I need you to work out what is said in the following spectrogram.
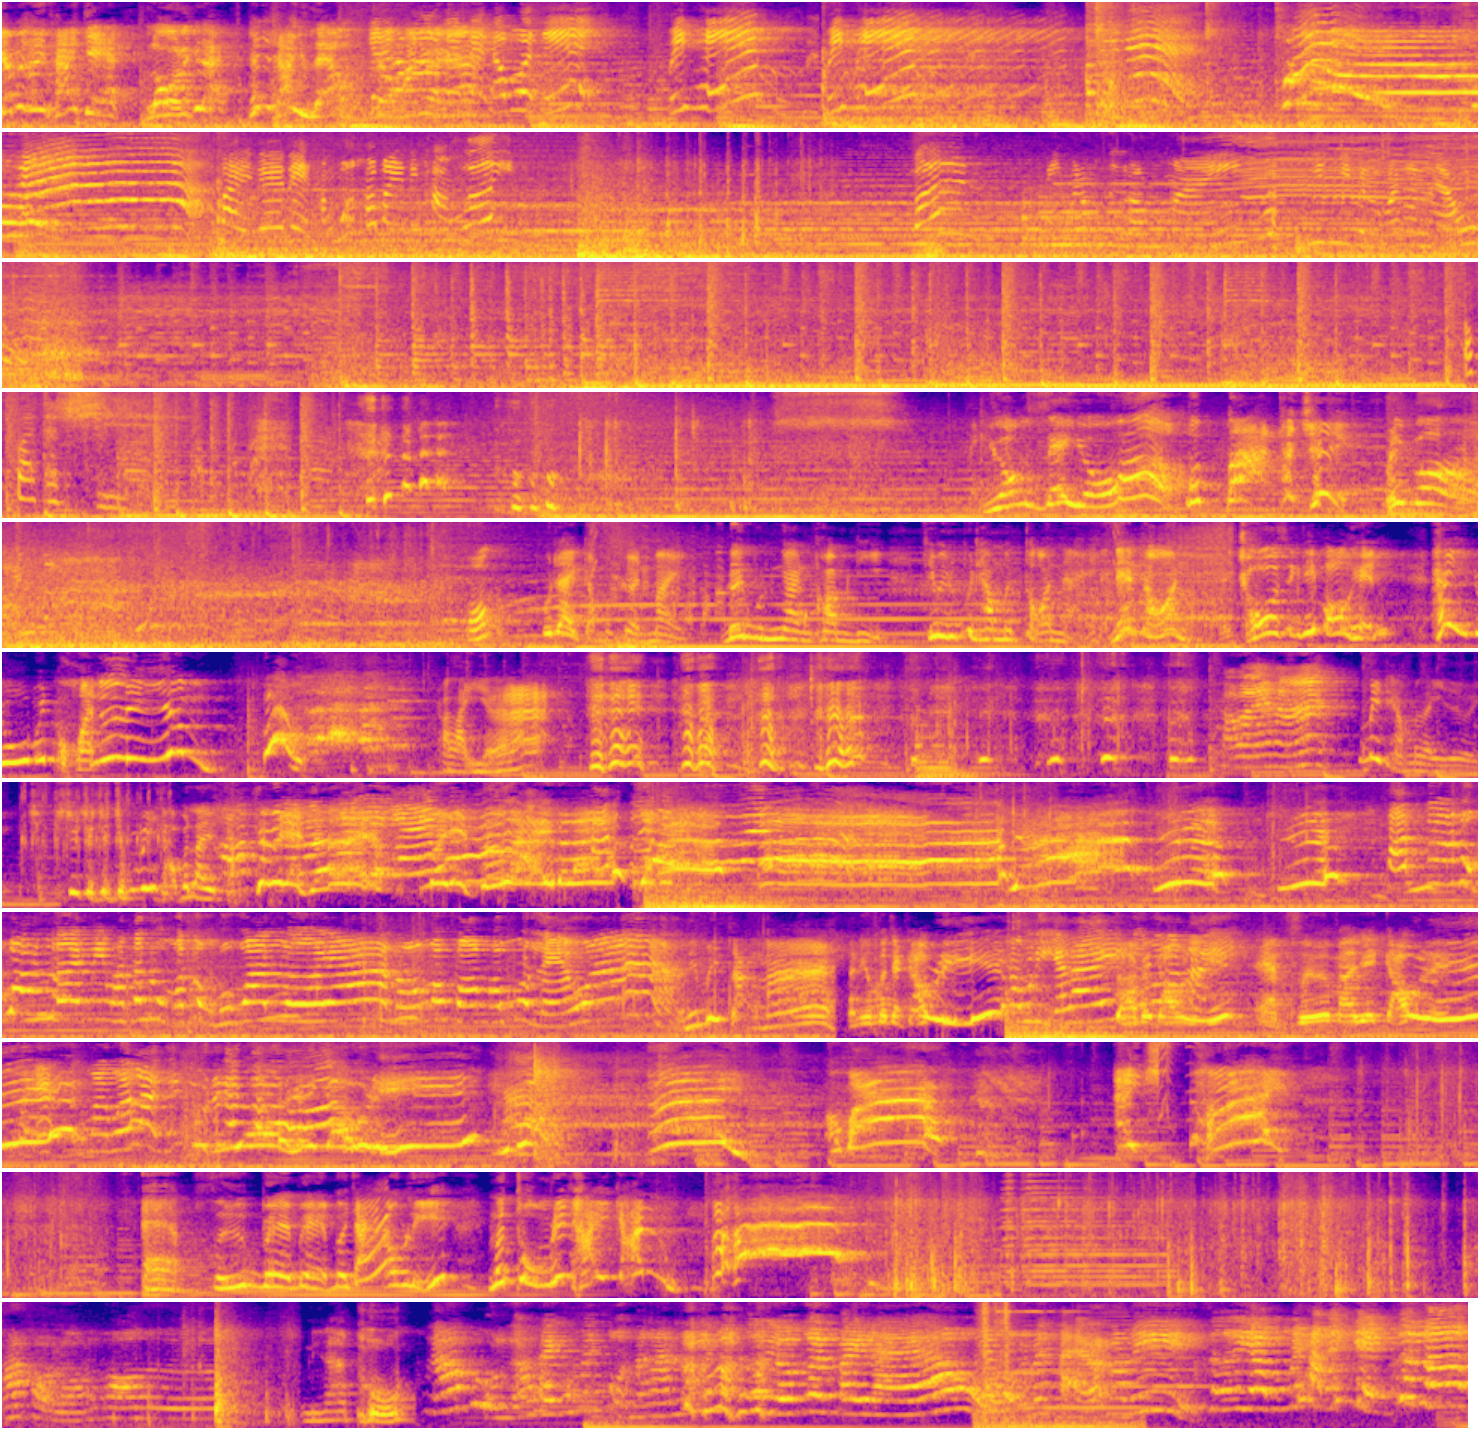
ฉันไม่เคยแพ้แกรอเลยก็ได้ฉันจะชนะอยู่แล้วแกจะต้มาองด้วยเอานะเด็กทั้ง เซโยปุ๊บป้าทัชชิริบอนผมผู้ได้กลับมาเกิดใหม่ ด้วยบุญงานความดีที่ไม่รู้ไปทำมาตอนไหนแต่แน่นอนจะโชว์สิ่งที่มองเห็น ให้ดูเป็นขวัญเหลี่ยมว้าวอะไรอย่างนั้นนะทำไมฮะ ไม่ทำอะไรเลย จะจะจะจะไม่ทำอะไรจะไม่ได้เลยไม่ได้ซื้ออะไรมาเลยอย่าอย่า อย่าทำงานทุกวันเลย มีพัสดุมาส่งทุกวันเลยอะน้องมาฟ้องเขาหมดแล้วอะอันนี้ไม่สั่งมา อันนี้มาจากเกาหลีเกาหลีอะไรตอนไปเกาหลี แอบซื้อมาที่เกาหลีเอ๊ะมาเมื่อไหร่ก็อยู่ด้วยกันตลอที่เกาดหลีเฮ้ยเอามา ไอ้พายแอบซื้อเบเบมาจากเกาหลีมาจุ่มที่ไทยกัน นี่น่าผูกหน้าผูหรืออะไรก็ไม่สนทั้งนั้นนี่มันซื้อเยอะเกินไปแล้วผมมันเป็นแสนแล้วนะพี่ซื้อยามันไม่ทำให้เก่งขึ้นหรอก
